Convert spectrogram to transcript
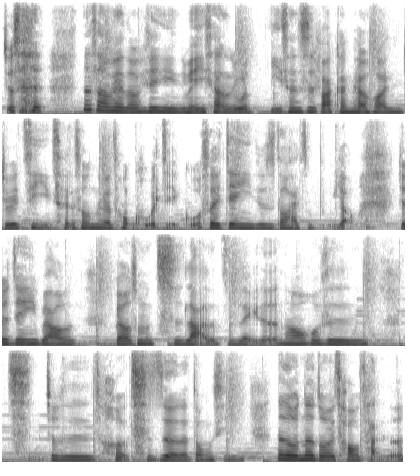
就是 那上面的东西，你每一项如果以身试法看看的话，你就会自己承受那个痛苦的结果。所以建议就是都还是不要，就是建议不要不要什么吃辣的之类的，然后或是。吃就是喝吃热的东西，那时候那都会超惨的。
